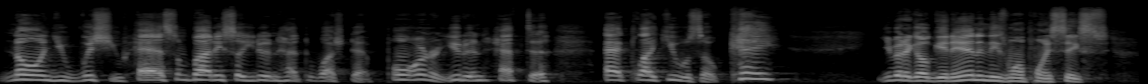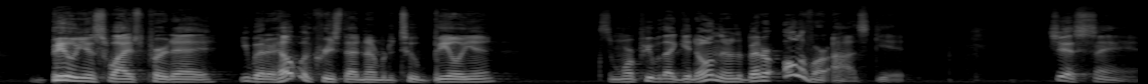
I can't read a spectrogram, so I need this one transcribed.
knowing you wish you had somebody so you didn't have to watch that porn or you didn't have to act like you was okay. You better go get in in these 1.6 billion swipes per day. You better help increase that number to 2 billion. Because the more people that get on there, the better all of our odds get. Just saying.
